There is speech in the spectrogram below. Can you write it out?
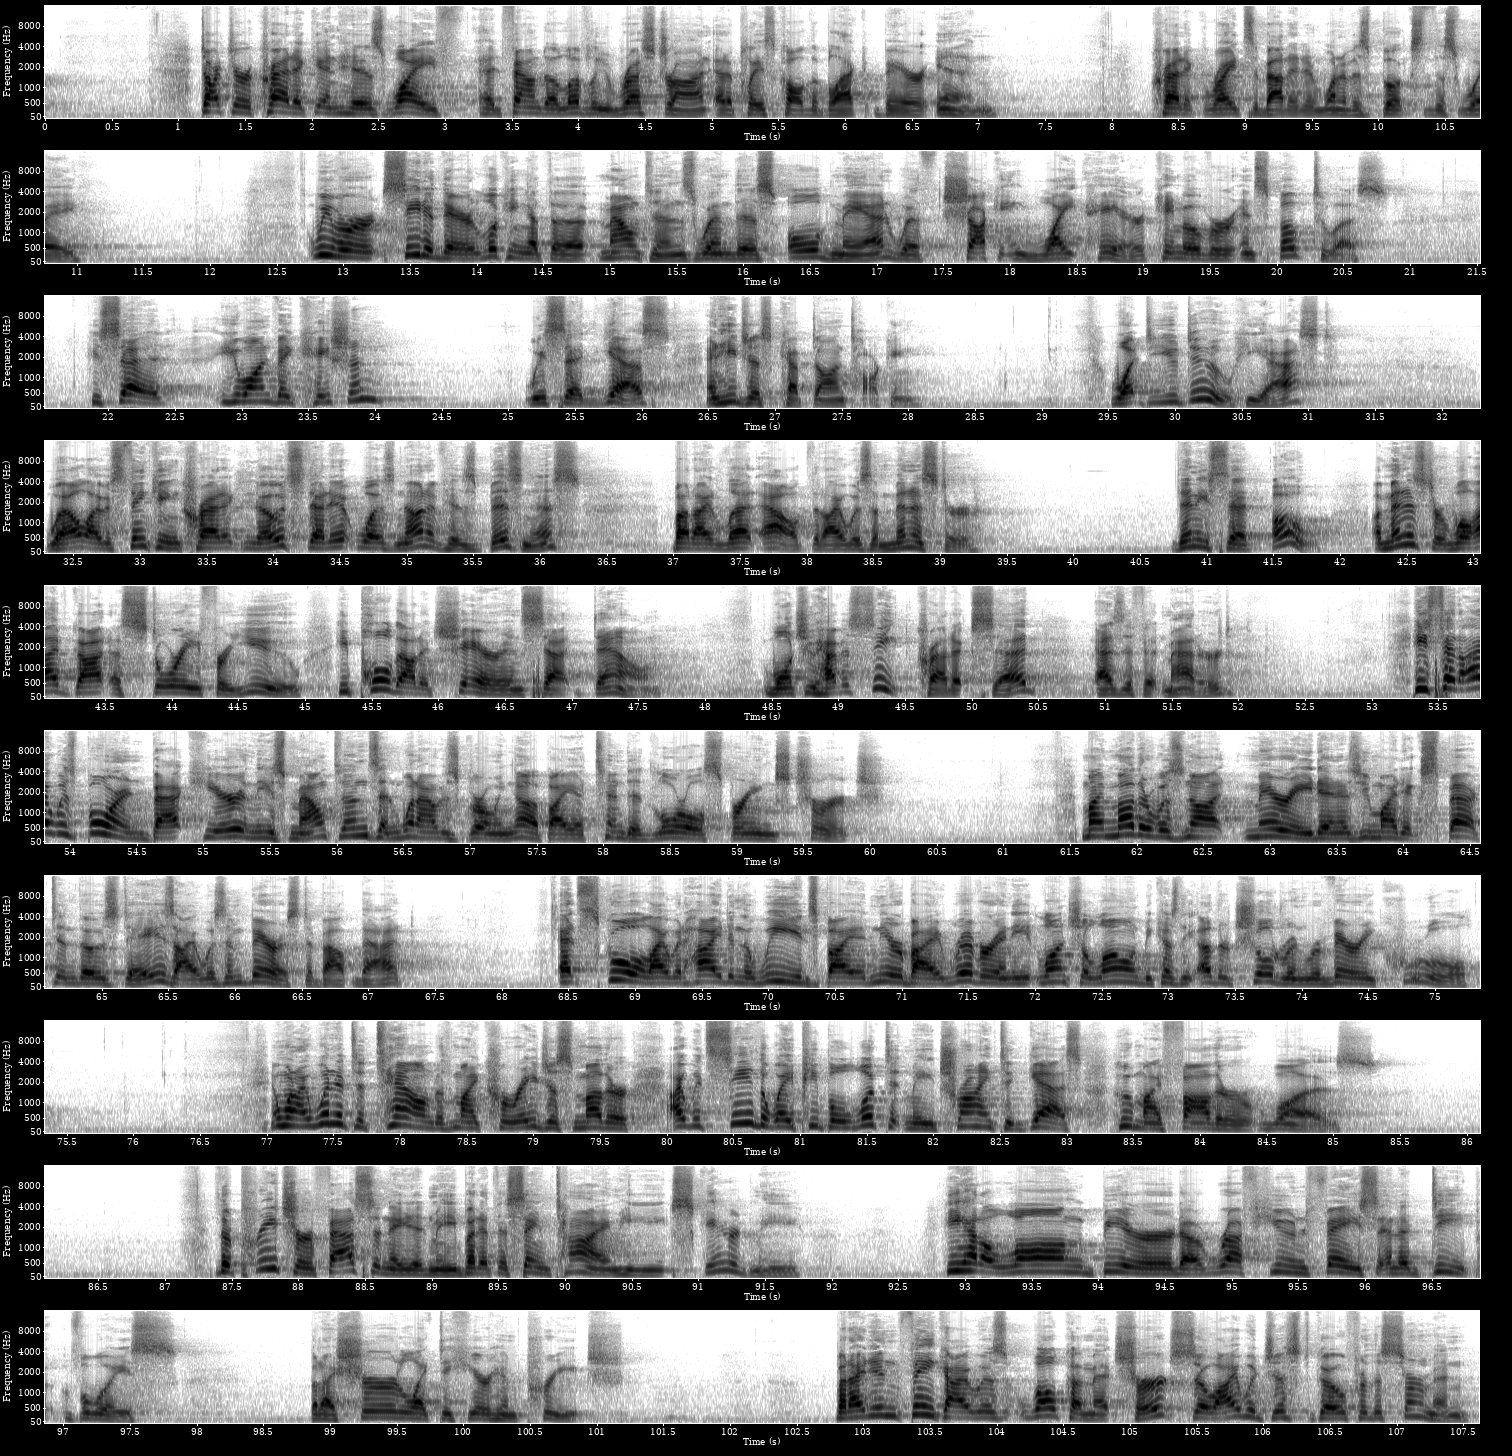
Dr. Craddock and his wife had found a lovely restaurant at a place called the Black Bear Inn. Craddock writes about it in one of his books this way. We were seated there looking at the mountains when this old man with shocking white hair came over and spoke to us. He said, You on vacation? We said yes, and he just kept on talking. What do you do? He asked. Well, I was thinking, Craddock notes that it was none of his business, but I let out that I was a minister. Then he said, Oh, a minister? Well, I've got a story for you. He pulled out a chair and sat down. Won't you have a seat? Craddock said, as if it mattered. He said, I was born back here in these mountains, and when I was growing up, I attended Laurel Springs Church. My mother was not married, and as you might expect in those days, I was embarrassed about that. At school, I would hide in the weeds by a nearby river and eat lunch alone because the other children were very cruel. And when I went into town with my courageous mother, I would see the way people looked at me trying to guess who my father was. The preacher fascinated me, but at the same time, he scared me. He had a long beard, a rough hewn face, and a deep voice, but I sure liked to hear him preach. But I didn't think I was welcome at church, so I would just go for the sermon.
